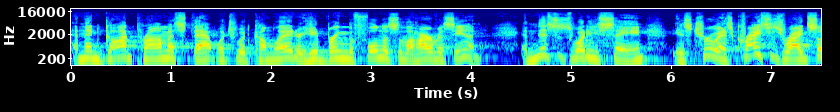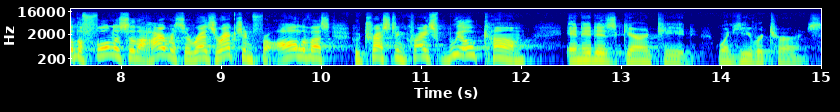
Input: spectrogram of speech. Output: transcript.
and then God promised that which would come later. He'd bring the fullness of the harvest in. And this is what he's saying is true. As Christ is right, so the fullness of the harvest, the resurrection for all of us who trust in Christ will come, and it is guaranteed when he returns.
